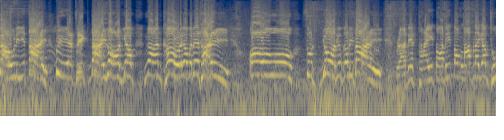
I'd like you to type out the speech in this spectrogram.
เกาหลีใต้เบียร์ทิกได้รอดครับงานเข้าเลยครับประเทศไทย โอ้สุดยอดครับเกาหลีใต้ประเทศไทยตอนนี้ต้องรับเลยครับชู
